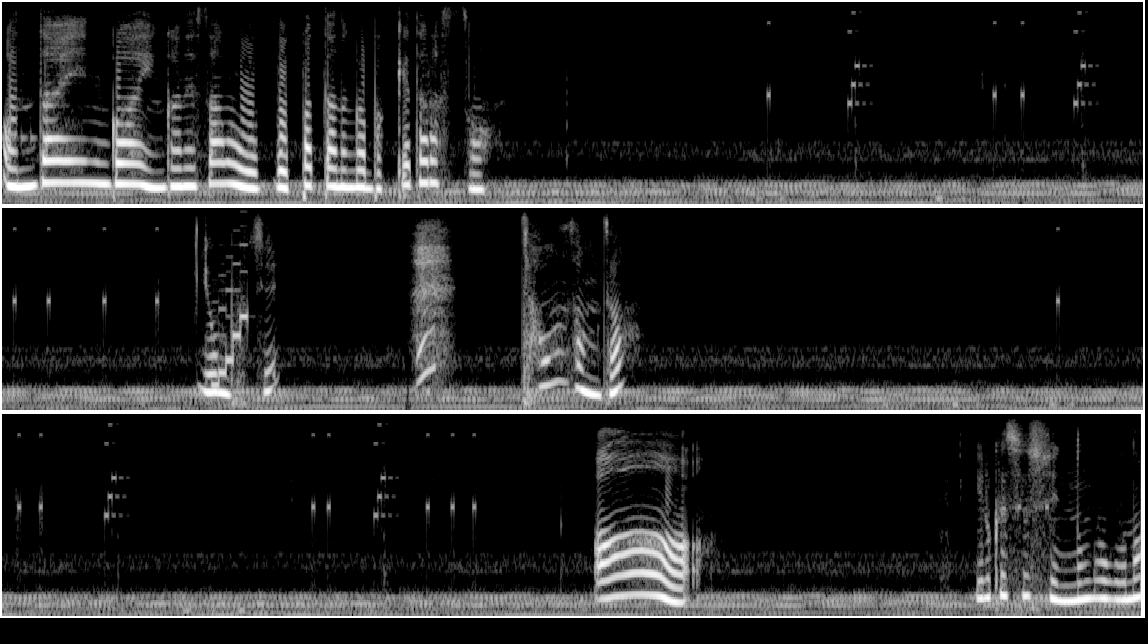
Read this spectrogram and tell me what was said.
언다인과 인간의 싸움을 못, 못 봤다는 걸 막 깨달았어. 이건 뭐지? 헉! 차원 상자? 아, 이렇게 쓸 수 있는 거구나.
